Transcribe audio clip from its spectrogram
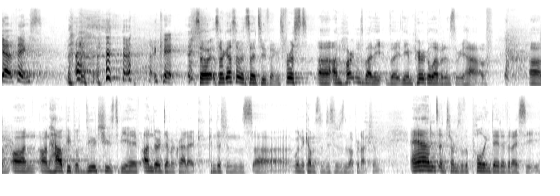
yeah, thanks. okay. So, so I guess I would say two things. First, uh, I'm heartened by the, the, the, empirical evidence that we have um, on, on how people do choose to behave under democratic conditions uh, when it comes to decisions about production and in terms of the polling data that I see.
